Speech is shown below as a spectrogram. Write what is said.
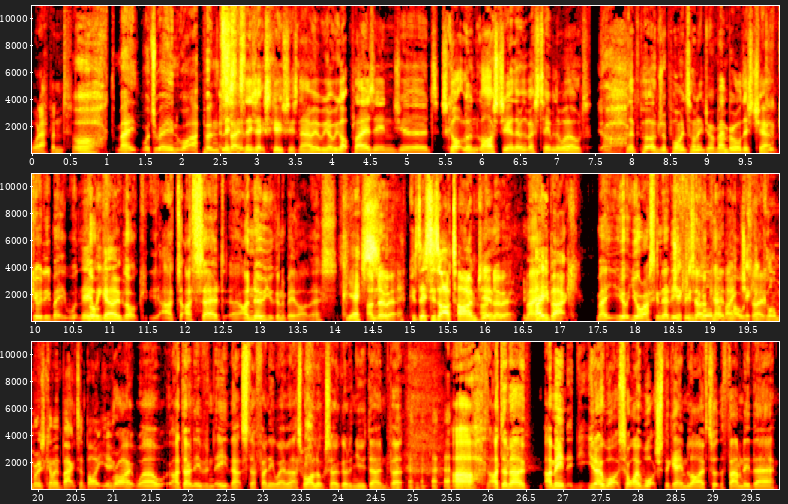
What happened? Oh, mate, what do you mean? What happened? Listen Say- to these excuses now. Here we go. We got players injured. Scotland last year they were the best team in the world. Oh, They put hundred points on it. Do you remember all this chat? Goody, mate. w- Here look, we go. Look, I, I said, uh, I knew you were going to be like this. Yes, I knew it. because this is our time, Jim. I knew it, mate. Payback. Mate, you're, you're asking Eddie Chicken if he's korma, okay the mate. whole Chicken time. korma is coming back to bite you. Right, well, I don't even eat that stuff anyway. but That's why I look so good and you don't. But, ah, I don't know. I mean, you know what? So I watched the game live, took the family there.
